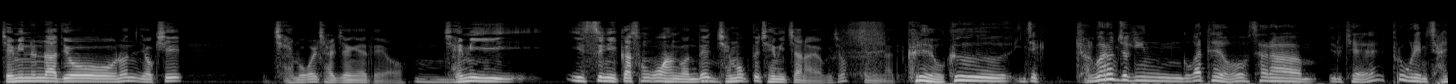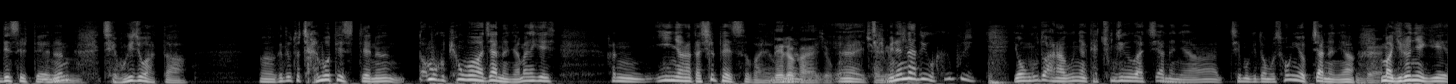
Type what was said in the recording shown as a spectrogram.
재밌는 라디오는 역시 제목을 잘 정해야 돼요. 음, 재미 있으니까 성공한 건데 음. 제목도 재밌잖아요. 그죠? 재밌는 라디오. 그래요. 그 이제 결과론적인 것 같아요. 사람 이렇게 프로그램이 잘 됐을 때는 음. 제목이 좋았다. 어 근데 또 잘못됐을 때는 너무 그 평범하지 않느냐. 만약에 한 2년 하다 실패했어 봐요. 내려가야죠, 예. 재미는 라디오 그 뭐, 연구도 안 하고 그냥 대충 진것 같지 않느냐. 제목이 너무 성의 없지 않느냐. 네. 막 이런 얘기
